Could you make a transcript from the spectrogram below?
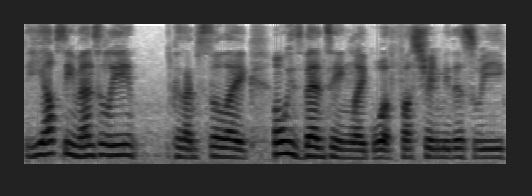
he helps me mentally because I'm still like always venting like what frustrated me this week.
